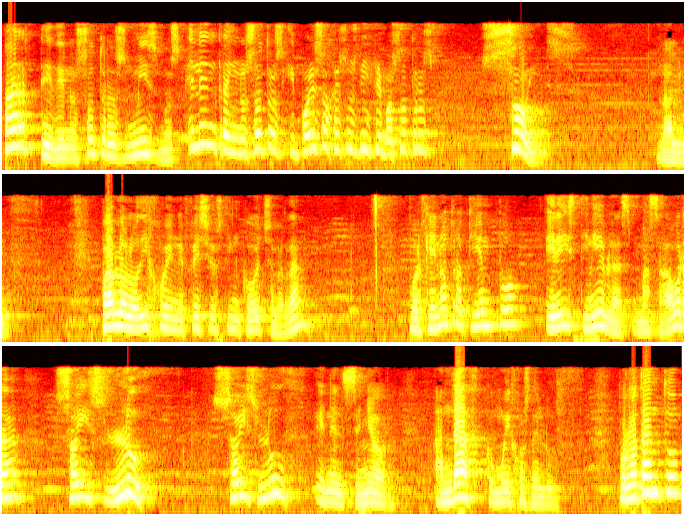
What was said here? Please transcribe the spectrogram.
parte de nosotros mismos. Él entra en nosotros y por eso Jesús dice, vosotros sois la luz. Pablo lo dijo en Efesios 5.8, ¿verdad? Porque en otro tiempo eréis tinieblas, mas ahora sois luz, sois luz en el Señor. Andad como hijos de luz. Por lo tanto,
